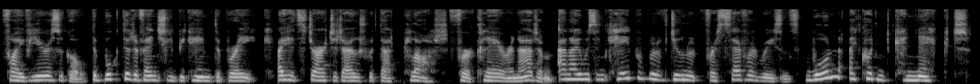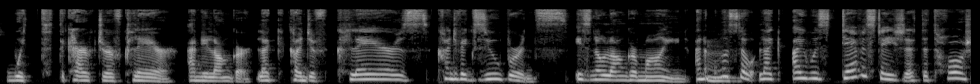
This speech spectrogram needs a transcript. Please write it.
five years ago, the book that eventually became The Break. I had started out with that plot for Claire and Adam, and I was incapable of doing it for several reasons. One, I couldn't connect with the character of Claire any longer. Like kind of Claire's kind of exuberance is no longer mine. And mm. also, like, I was devastated at the thought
